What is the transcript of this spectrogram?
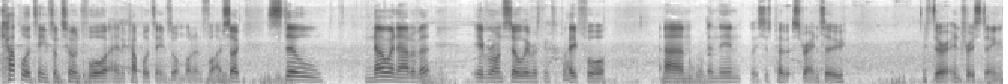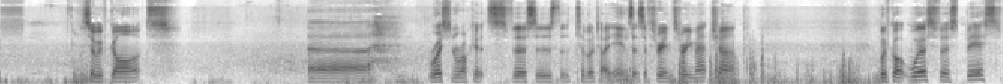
couple of teams on two and four, and a couple of teams on one and five. So still no one out of it. Everyone's still everything to play for. Um, and then let's just pivot straight into if they're interesting. So we've got uh, Royston Rockets versus the Tibbo Titans. That's a three and three matchup. We've got worst first best.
